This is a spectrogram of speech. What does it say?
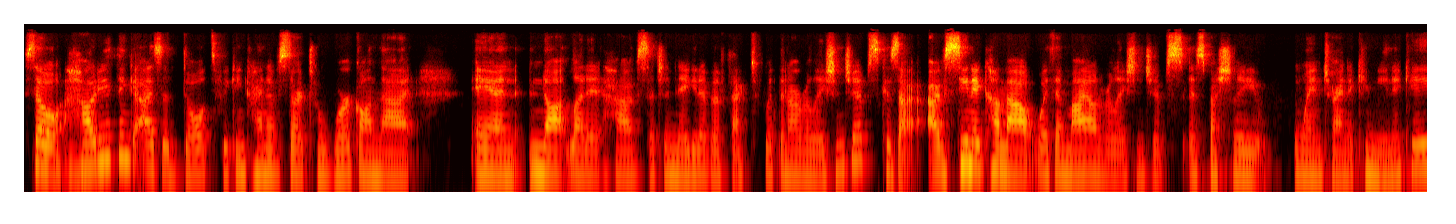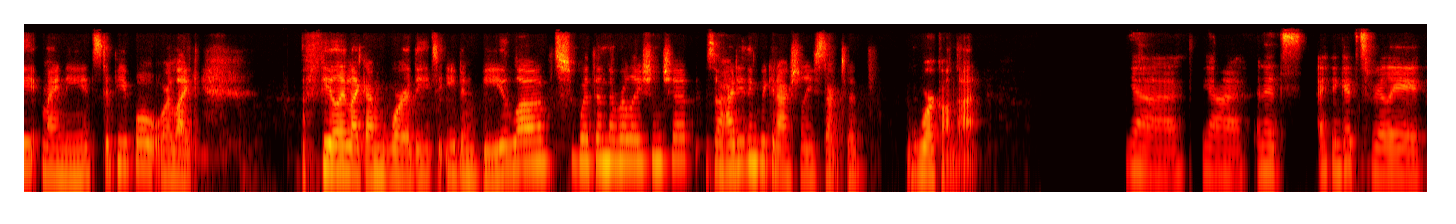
So, mm-hmm. how do you think as adults we can kind of start to work on that and not let it have such a negative effect within our relationships because i've seen it come out within my own relationships especially when trying to communicate my needs to people or like feeling like I'm worthy to even be loved within the relationship. So, how do you think we can actually start to work on that? Yeah, yeah. And it's, I think it's really,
